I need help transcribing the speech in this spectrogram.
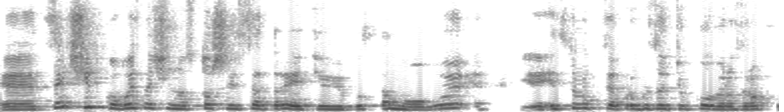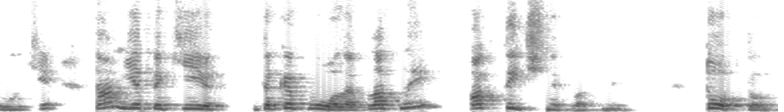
Е, це чітко визначено 163 постановою. е, Інструкція про безготівкові розрахунки. Там є такі, таке поле платник, фактичний платник. Тобто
